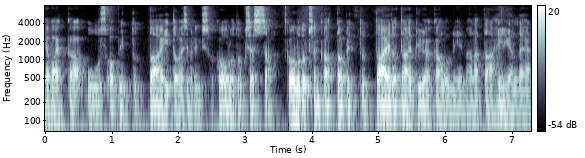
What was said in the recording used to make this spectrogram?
ja vaikka uusi opittu taito, esimerkiksi koulutuksessa, koulutuksen kautta opittu taito tai työkalu, niin me aletaan hiljalleen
